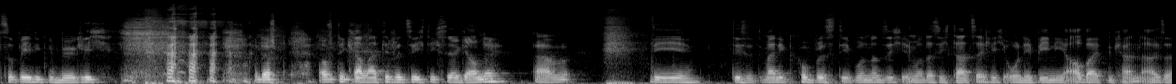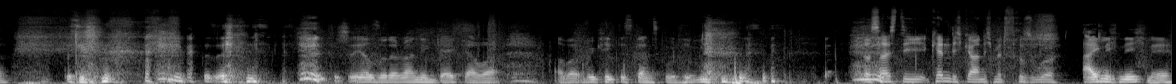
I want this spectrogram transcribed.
so wenig wie möglich. und auf, auf die Krawatte verzichte ich sehr gerne. Ähm, die, diese, meine Kumpels, die wundern sich immer, dass ich tatsächlich ohne Beanie arbeiten kann. Also das ist, das ist, das ist eher so der Running Gag, aber, aber wir kriegen das ganz gut hin. Das heißt, die kennen dich gar nicht mit Frisur? Eigentlich nicht, nee.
